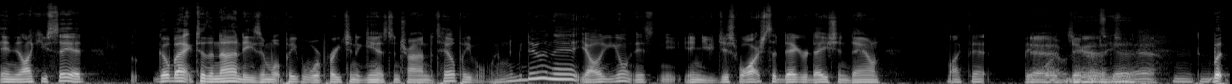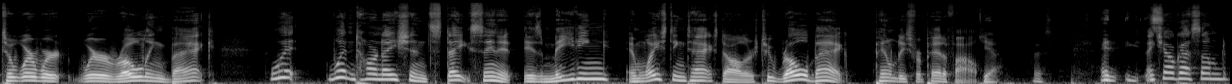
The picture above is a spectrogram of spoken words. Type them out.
and like you said, go back to the '90s and what people were preaching against and trying to tell people we don't be doing that, y'all. You going it's and you just watch the degradation down like that. Big Yeah, word, it was good. good. Yeah. Mm-hmm. But to where we're we're rolling back, what what in tarnation state senate is meeting and wasting tax dollars to roll back penalties for pedophiles? yeah. That's, and Ain't y'all got something to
